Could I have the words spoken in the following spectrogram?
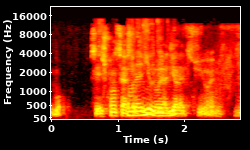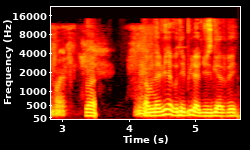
Bon, je pense que c'est à mon avis, au début... à dire là-dessus. Ouais. Ouais. À mon avis, au début, il a dû se gaver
